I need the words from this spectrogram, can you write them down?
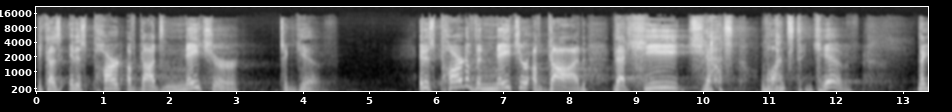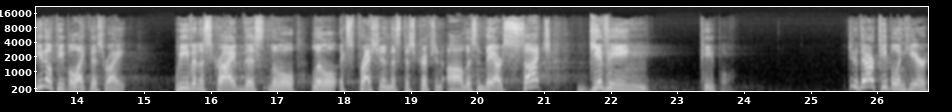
because it is part of God's nature to give. It is part of the nature of God that he just wants to give. Now, you know people like this, right? We even ascribe this little, little expression, this description. Oh, listen, they are such giving people. You know, there are people in here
